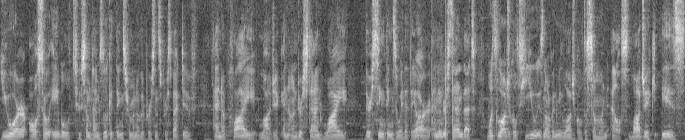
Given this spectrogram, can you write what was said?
you are also able to sometimes look at things from another person's perspective and apply logic and understand why they're seeing things the way that they are and understand that what's logical to you is not going to be logical to someone else. Logic is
